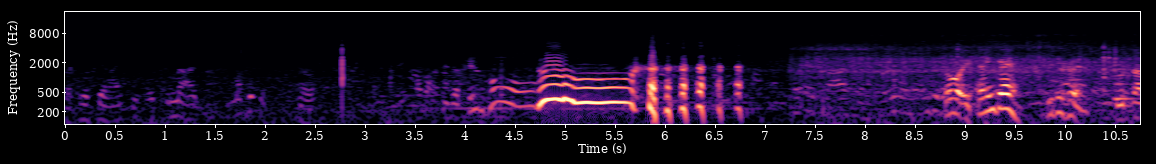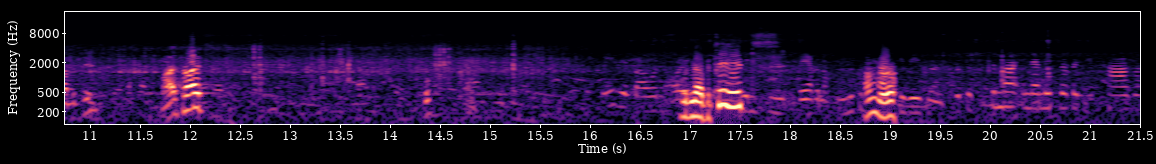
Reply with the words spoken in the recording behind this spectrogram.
Das musst du ja reinziehen. Jetzt immer halt mal gucken. dieser Film hoch. So, ich denke, bitteschön. Guten Appetit. Mahlzeit. Wir bauen euch Guten Appetit. wäre noch ein Danke. Mittelbad gewesen, ein drittes Zimmer in der mittleren Etage.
